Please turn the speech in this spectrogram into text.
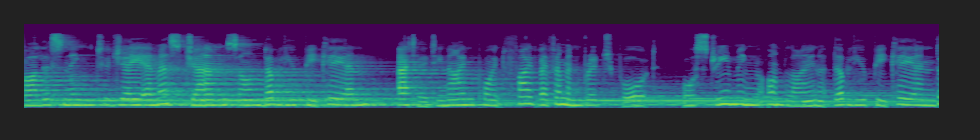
Are listening to JMS Jams on WPKN at 89.5 FM in Bridgeport or streaming online at WPKN.org.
